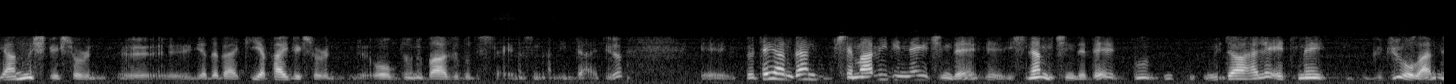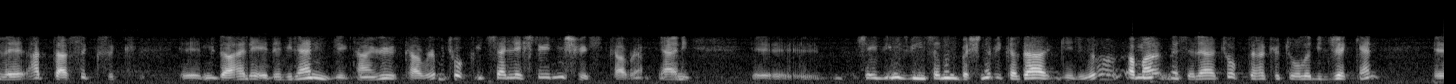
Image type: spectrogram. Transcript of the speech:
yanlış bir sorun e, ya da belki yapay bir sorun olduğunu bazı Budistler en azından iddia ediyor. E, öte yandan semavi dinler içinde, e, İslam içinde de bu müdahale etme gücü olan ve hatta sık sık e, müdahale edebilen bir tanrı kavramı çok içselleştirilmiş bir kavram. Yani e, sevdiğimiz bir insanın başına bir kaza geliyor ama mesela çok daha kötü olabilecekken e,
